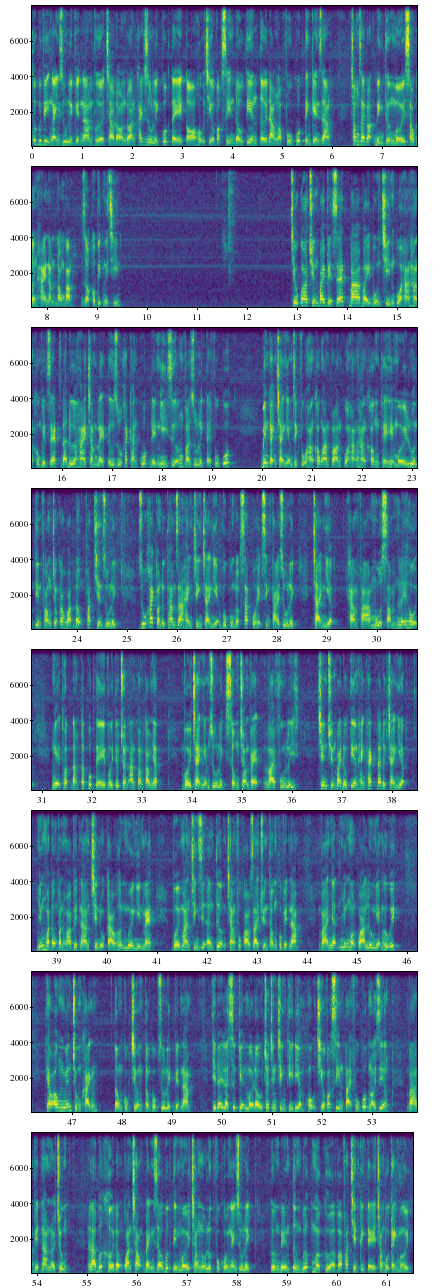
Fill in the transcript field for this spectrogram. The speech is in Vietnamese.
Thưa quý vị, ngành du lịch Việt Nam vừa chào đón đoàn khách du lịch quốc tế có hộ chiếu vaccine đầu tiên tới đảo Ngọc Phú Quốc, tỉnh Kiên Giang trong giai đoạn bình thường mới sau gần 2 năm đóng băng do Covid-19. Chiều qua, chuyến bay Vietjet 3749 của hãng hàng không Vietjet đã đưa 204 du khách Hàn Quốc đến nghỉ dưỡng và du lịch tại Phú Quốc. Bên cạnh trải nghiệm dịch vụ hàng không an toàn của hãng hàng không thế hệ mới luôn tiên phong trong các hoạt động phát triển du lịch, du khách còn được tham gia hành trình trải nghiệm vô cùng đặc sắc của hệ sinh thái du lịch, trải nghiệm, khám phá mua sắm lễ hội, nghệ thuật đẳng cấp quốc tế với tiêu chuẩn an toàn cao nhất. Với trải nghiệm du lịch sống trọn vẹn Life Fully, trên chuyến bay đầu tiên hành khách đã được trải nghiệm những hoạt động văn hóa Việt Nam trên độ cao hơn 10.000 mét với màn trình diễn ấn tượng trang phục áo dài truyền thống của Việt Nam và nhận những món quà lưu niệm hữu ích. Theo ông Nguyễn Trùng Khánh, Tổng cục trưởng Tổng cục Du lịch Việt Nam, thì đây là sự kiện mở đầu cho chương trình thí điểm hộ chiếu vaccine tại Phú Quốc nói riêng và Việt Nam nói chung, là bước khởi động quan trọng đánh dấu bước tiến mới trong nỗ lực phục hồi ngành du lịch, hướng đến từng bước mở cửa và phát triển kinh tế trong bối cảnh mới.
